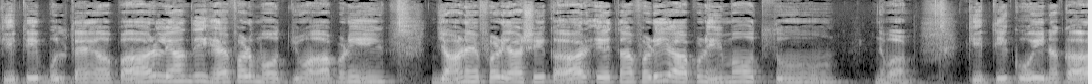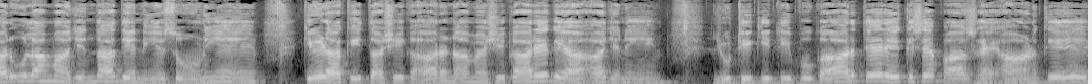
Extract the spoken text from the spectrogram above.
ਕੀਤੀ ਬੁਲਤੈ ਅਪਾਰ ਲਿਆਂਦੀ ਹੈ ਫੜ ਮੌਤ ਜੂ ਆਪਣੀ, ਜਾਣੇ ਫੜਿਆ ਸ਼ਿਕਾਰ, ਇਹ ਤਾਂ ਫੜੀ ਆਪਣੀ ਮੌਤ ਤੂੰ। ਨਵਾਬ ਕੀਤੀ ਕੋਈ ਨਕਾਰ, ਉਲਾਮਾ ਜਿੰਦਾ ਦੇਨੀਏ ਸੋਹਣੀਏ। ਕਿਹੜਾ ਕੀਤਾ ਸ਼ਿਕਾਰ, ਨਾ ਮੈਂ ਸ਼ਿਕਾਰੇ ਗਿਆ ਅਜ ਨਹੀਂ। ਝੂਠੀ ਕੀਤੀ ਪੁਕਾਰ, ਤੇਰੇ ਕਿਸੇ ਪਾਸ ਹੈ ਆਣ ਕੇ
